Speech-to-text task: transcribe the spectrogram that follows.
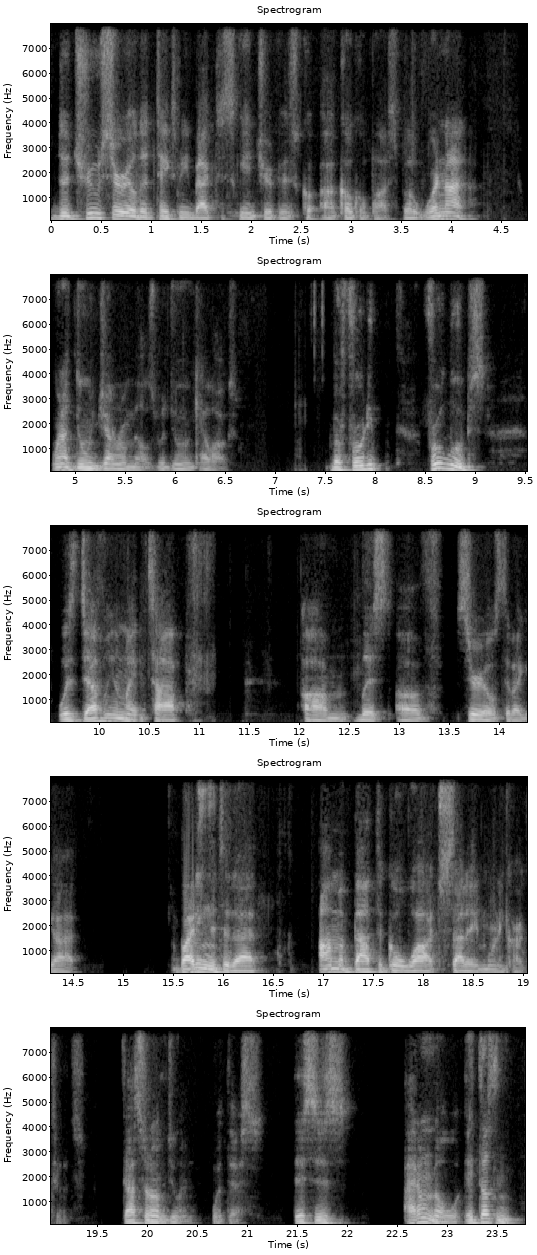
the true cereal that takes me back to skiing trip is uh, Cocoa Puffs, but we're not we're not doing General Mills. We're doing Kellogg's. But fruity Froot Loops was definitely in my top um, list of cereals that I got. Biting into that, I'm about to go watch Saturday morning cartoons. That's what I'm doing with this. This is, I don't know, it doesn't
